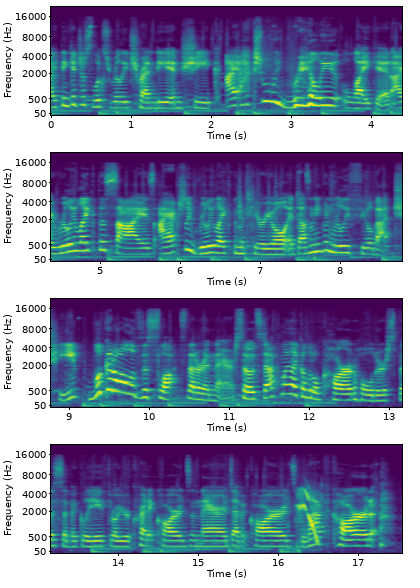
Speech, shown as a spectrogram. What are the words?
I think it just looks really trendy and chic. I actually really like it. I really like the size. I actually really like the material. It doesn't even really feel that cheap. Look at all of the slots that are in there. So it's definitely like a little card holder specifically. Throw your credit cards in there, debit cards, black card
